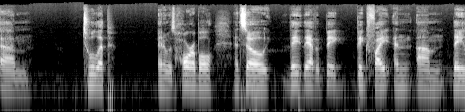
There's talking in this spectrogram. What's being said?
um, Tulip, and it was horrible. And so they they have a big big fight, and um, they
